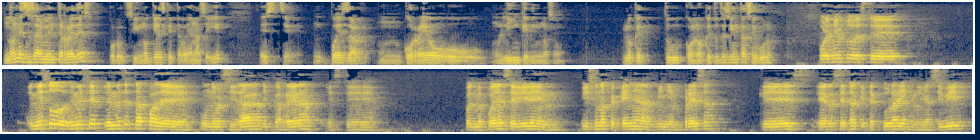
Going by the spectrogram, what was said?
No necesariamente redes, por si no quieres que te vayan a seguir, este, puedes dar un correo o un LinkedIn, no sé, lo que tú, con lo que tú te sientas seguro. Por ejemplo, este, en eso, en ese, en esa etapa de universidad y carrera, este, pues me pueden seguir en, hice una pequeña mini empresa que es RZ Arquitectura e Ingeniería Civil.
